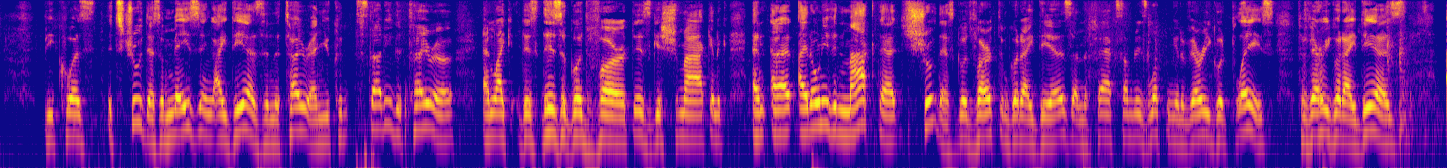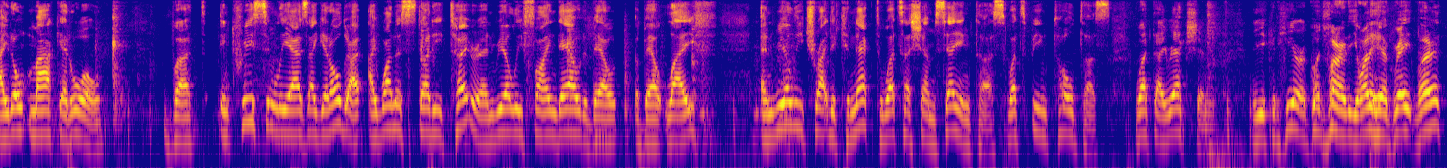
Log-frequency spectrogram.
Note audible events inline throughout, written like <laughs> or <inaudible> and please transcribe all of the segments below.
because it's true, there's amazing ideas in the Torah, and you could study the Torah and like there's there's a good vert, there's geschmack, and and, and I, I, don't even mock that. Sure, there's good vert good ideas, and the fact somebody's looking at a very good place for very good ideas, I don't mock at all. But increasingly, as I get older, I, I want to study Torah and really find out about about life, and really try to connect to what's Hashem saying to us, what's being told to us, what direction. You could hear a good word. You want to hear a great word,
